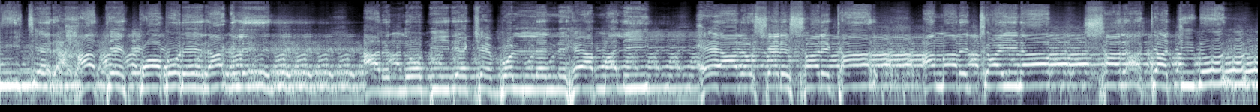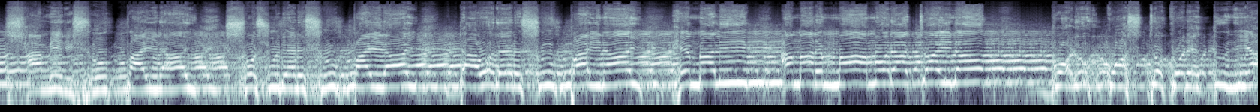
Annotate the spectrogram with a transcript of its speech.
নিজের হাতে কবরে রাখলেন। আর নবী রেখে বললেন, হে মালিক, হে আরশের সরকার, আমার জয়নাব সারাটা জীবন স্বামীর সুখ পাই নাই, শ্বশুরের সুখ পাই নাই দাওরের সুখ পাই নাই। হে মালিক, আমার মা মোরা জয়নাব বড় কষ্ট করে দুনিয়া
